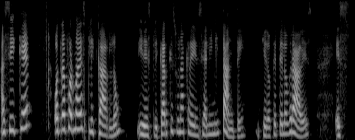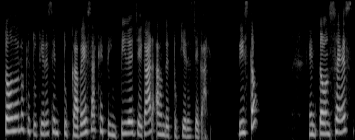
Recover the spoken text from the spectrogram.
Así que otra forma de explicarlo y de explicar que es una creencia limitante, y quiero que te lo grabes, es todo lo que tú tienes en tu cabeza que te impide llegar a donde tú quieres llegar. ¿Listo? Entonces,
